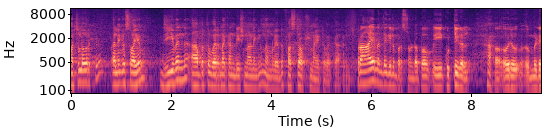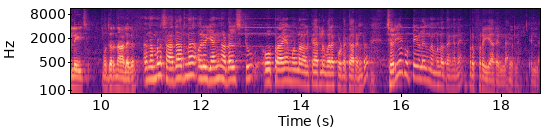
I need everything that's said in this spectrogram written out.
മറ്റുള്ളവർക്ക് അല്ലെങ്കിൽ സ്വയം ജീവന് ആപത്ത് വരുന്ന കണ്ടീഷൻ ആണെങ്കിലും ഇത് ഫസ്റ്റ് ഓപ്ഷൻ ആയിട്ട് വെക്കാറുണ്ട്. പ്രായം എന്തെങ്കിലും പ്രശ്നമുണ്ടോ? അപ്പോൾ ഈ കുട്ടികൾ ഒരു മിഡിൽ ഏജ് മുതിർന്ന ആളുകൾ. നമ്മൾ സാധാരണ ഒരു യങ് അഡൾട്ട്സ് ടു പ്രായമുള്ള ആൾക്കാരിൽ വരെ കൊടുക്കാറുണ്ട്. ചെറിയ കുട്ടികളിൽ നമ്മൾ അതങ്ങനെ പ്രിഫർ ചെയ്യാറില്ല. ഇല്ല.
